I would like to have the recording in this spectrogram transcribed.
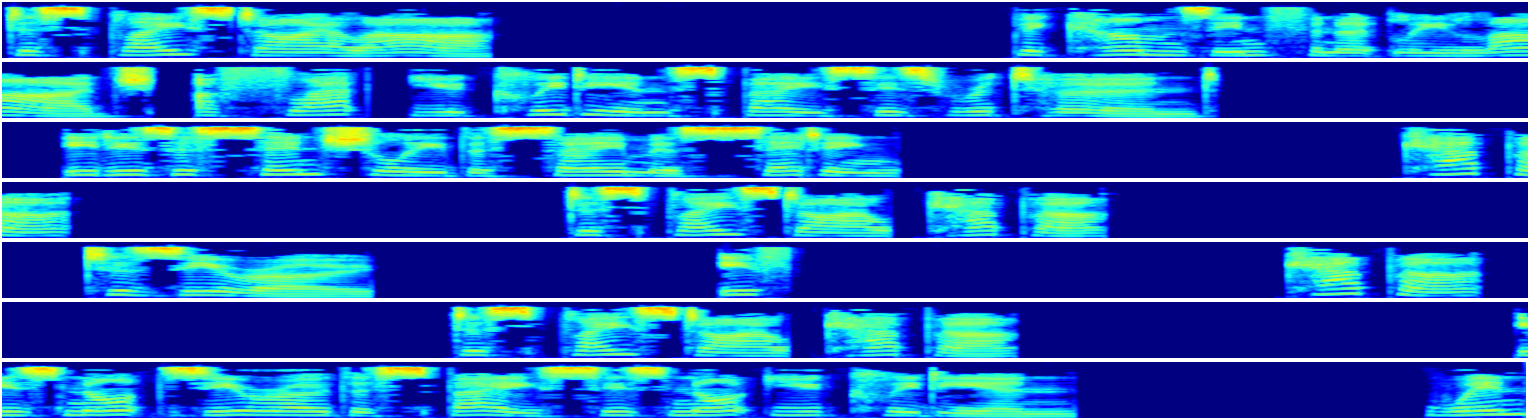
display style r becomes infinitely large, a flat, Euclidean space is returned. It is essentially the same as setting kappa display style kappa to 0 if kappa display style kappa is not 0 the space is not euclidean. When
